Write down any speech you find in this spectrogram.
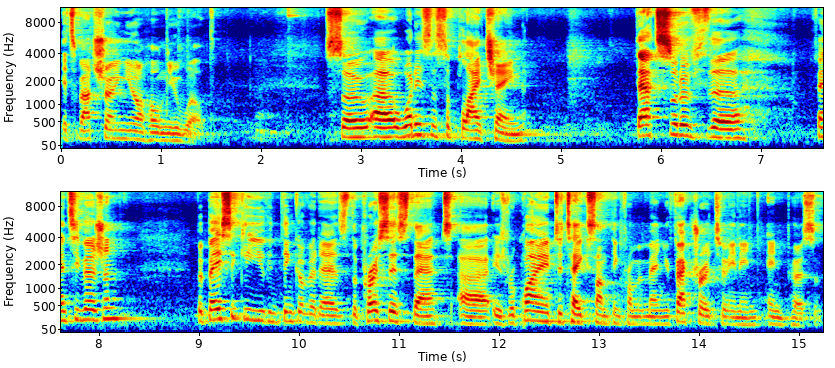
It's about showing you a whole new world. So, uh, what is the supply chain? That's sort of the fancy version. But basically, you can think of it as the process that uh, is required to take something from a manufacturer to an end person.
